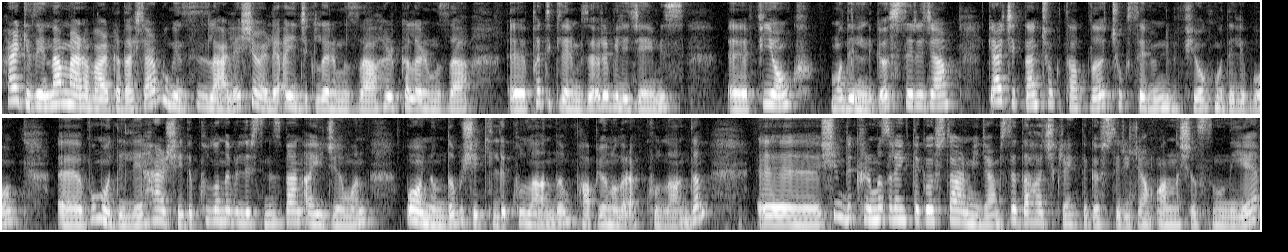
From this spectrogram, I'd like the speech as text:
Herkese yeniden merhaba arkadaşlar. Bugün sizlerle şöyle ayıcıklarımıza, hırkalarımıza, e, patiklerimize örebileceğimiz e, fiyonk modelini göstereceğim. Gerçekten çok tatlı, çok sevimli bir fiyonk modeli bu. E, bu modeli her şeyde kullanabilirsiniz. Ben ayıcığımın boynunda bu şekilde kullandım. Papyon olarak kullandım. Şimdi kırmızı renkte göstermeyeceğim. Size daha açık renkte göstereceğim anlaşılsın diye.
